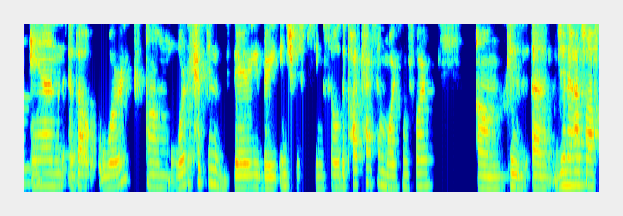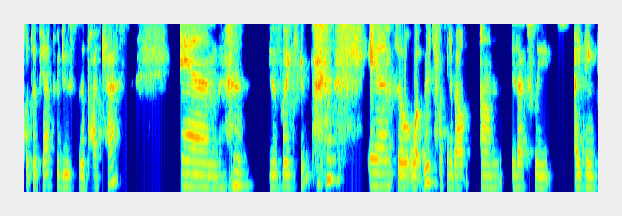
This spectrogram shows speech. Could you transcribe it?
Mm-hmm. And about work, um, work has been very, very interesting. So the podcast I'm working for, because um, uh, Generation Afrotopia produces a podcast, and just like you. and so what we're talking about um, is actually, I think,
